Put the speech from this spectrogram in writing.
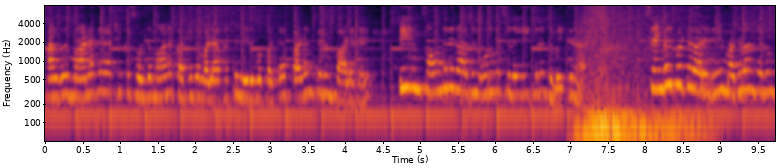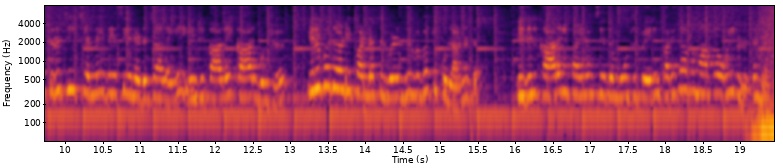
அங்கு மாநகராட்சிக்கு சொந்தமான கட்டிட வளாகத்தில் நிறுவப்பட்ட பழம்பெரும் பாடகர் டி எம் சவுந்தரராஜன் உருவ சிலையை திறந்து வைக்கிறார். செங்கல்பட்டு அருகே மதுராந்தகம் திருச்சி சென்னை தேசிய நெடுஞ்சாலையில் இன்று காலை கார் ஒன்று இருபது அடி பள்ளத்தில் விழுந்து விபத்துக்குள்ளானது. இதில் காரில் பயணம் செய்த மூன்று பேரும் பரிதாபமாக உயிரிழந்தனர்.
